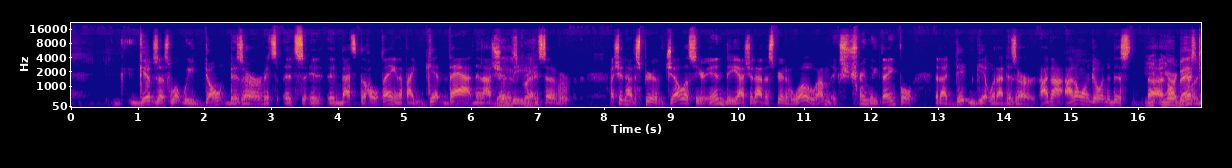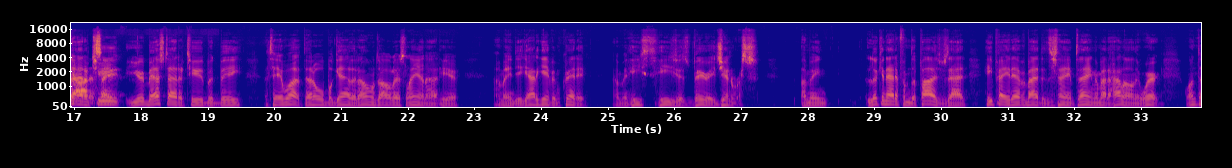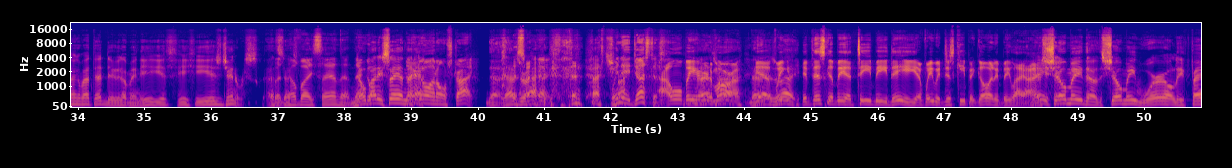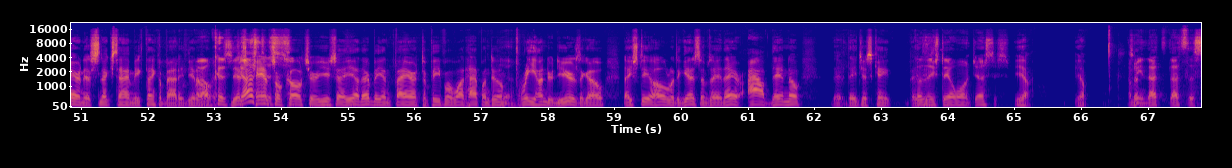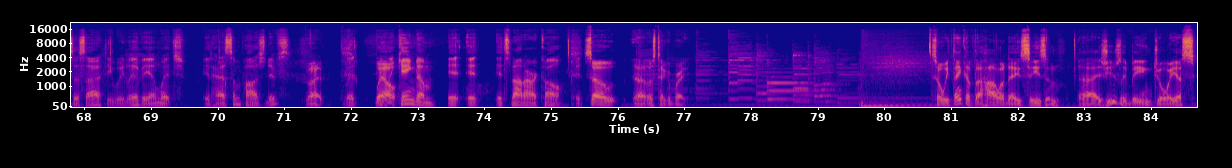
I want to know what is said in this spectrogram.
gives us what we don't deserve. It's it's it, and that's the whole thing. And if I get that, then I should be correct. instead of I shouldn't have a spirit of jealousy or envy. I should have a spirit of whoa. I'm extremely thankful that I didn't get what I deserved. I don't I don't want to go into this. Uh, your best and say- attitude your best attitude would be i tell you what that old guy that owns all this land out here i mean you got to give him credit i mean he's he's just very generous i mean looking at it from the positive side he paid everybody the same thing no matter how long they work one thing about that dude i mean he is he, he is generous that's, But that's- nobody's saying that. They're nobody's saying They're that going on strike. No, that's right that's We right. need justice. I won't be here tomorrow. right. That yeah, is if, we, right. if this could be a TBD, if we would just keep it going, it'd be like, I Yeah, ain't show me the show me worldly fairness next time you think about it. You Well, know, 'cause this justice- cancel culture, you say, yeah, they're being fair to people. What happened to them Yeah. three hundred years ago? They still hold it against them. Say they're out. They know they, they just can't. They because they just, still want justice. yeah, yep. I mean, that's that's the society we live in, which it has some positives, Right. but Well- in the kingdom, it it it's not our call. It's So uh, let's take a break. So we think of the holiday season uh, as usually being joyous.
